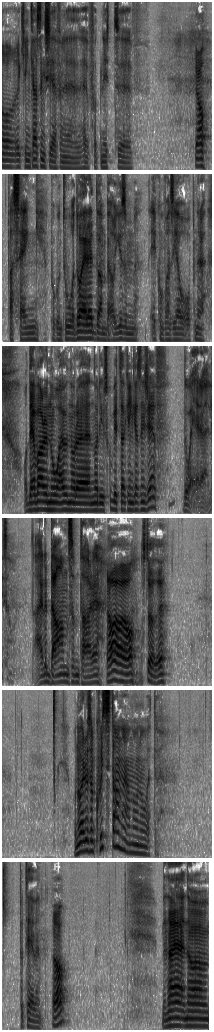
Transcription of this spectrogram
når kringkastingssjefen har fått nytt eh, Ja. basseng på kontoret, da er det Dan Børge som er konferansier og åpner det. Og det var det nå òg, når, når de skulle bytte kringkastingssjef. Da er det liksom Da er det Dan som tar det. Ja, ja, ja. Stødig. Og nå er det jo sånn quiz-Dan her nå, nå, vet du. På TV-en. Ja. Men når jeg, når,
